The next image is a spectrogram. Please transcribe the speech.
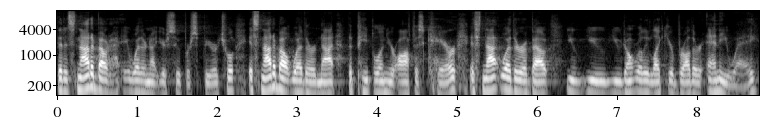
that it's not about whether or not you're super spiritual. It's not about whether or not the people in your office care. It's not whether about you, you, you don't really like your brother anyway.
